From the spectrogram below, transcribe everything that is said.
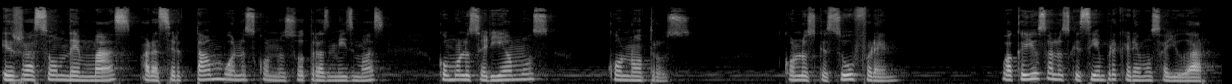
es razón de más para ser tan buenos con nosotras mismas como lo seríamos con otros, con los que sufren o aquellos a los que siempre queremos ayudar.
